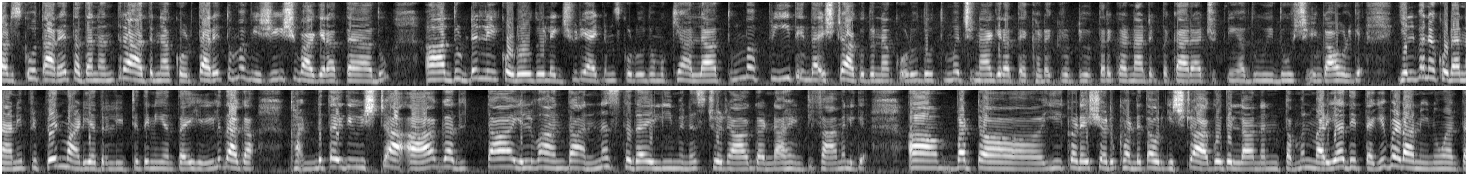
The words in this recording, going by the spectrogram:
ತರಿಸ್ಕೋತಾರೆ. ತದನಂತರ ಅದನ್ನು ಕೊಡ್ತಾರೆ. ತುಂಬ ವಿಶೇಷವಾಗಿರತ್ತೆ ಅದು. ದುಡ್ಡಲ್ಲಿ ಕೊಡೋದು ಲಕ್ಸುರಿ ಐಟಮ್ಸ್ ಕೊಡೋದು ಮುಖ್ಯ ಅಲ್ಲ. ತುಂಬ ಪ್ರೀತಿಯಿಂದ ಇಷ್ಟ ಆಗೋದನ್ನು ಕೊಡೋದು ತುಂಬ ಚೆನ್ನಾಗಿರತ್ತೆ. ಖಡಕ್ ರೊಟ್ಟಿ, ಉತ್ತರ ಕರ್ನಾಟಕದ ಖಾರ, ಚಟ್ನಿ, ಅದು ಇದು, ಶೇಂಗಾ, ಹೋಳಿಗೆ ಎಲ್ಲವನ್ನ ಕೂಡ ನಾನೇ ಪ್ರಿಪೇರ್ ಮಾಡಿ ಅದರಲ್ಲಿ ಇಟ್ಟಿದ್ದೀನಿ ಅಂತ ಹೇಳಿದಾಗ ಖಂಡಿತ ಇದು ಇಷ್ಟ ಆಗತ್ತಾ ಇಲ್ವಾ ಅಂತ ಅನ್ನಿಸ್ತದ ಇಲ್ಲಿ ಮಿನಿಸ್ಟರ್ ಗಂಡ, ಹೆಂಡತಿ ಫ್ಯಾಮಿಲಿಗೆ ಬಟ್ ಈ ಕಡೆ ಶರು ಖಂಡಿತ ಅವ್ರಿಗೆ ಇಷ್ಟ ಆಗೋದಿಲ್ಲ ನನ್ನ ತಮ್ಮನ ಮರ್ಯಾದೆ ತೆಗಿಬೇಡ ನೀನು ಅಂತ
